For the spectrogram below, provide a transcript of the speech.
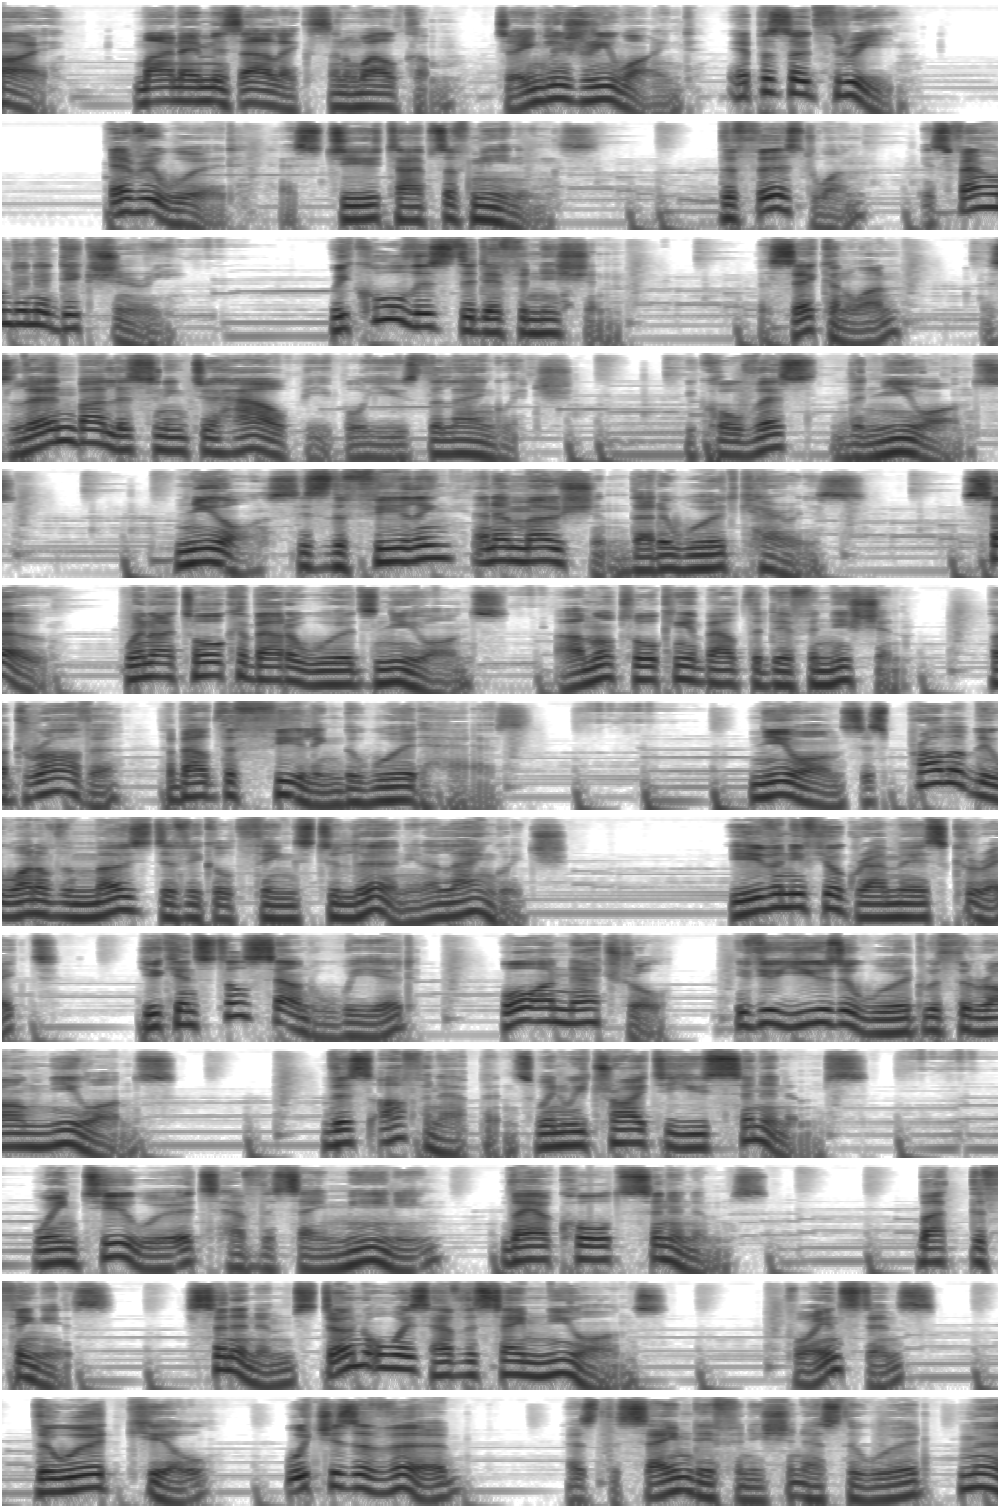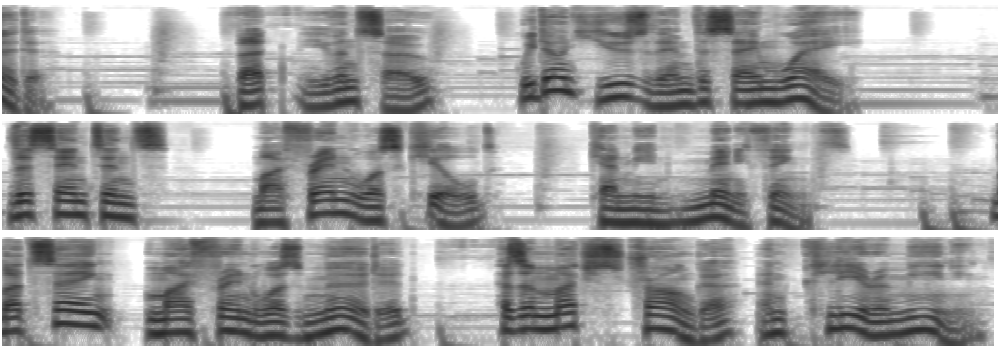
Hi, my name is Alex, and welcome to English Rewind, Episode 3. Every word has two types of meanings. The first one is found in a dictionary. We call this the definition. The second one is learned by listening to how people use the language. We call this the nuance. Nuance is the feeling and emotion that a word carries. So, when I talk about a word's nuance, I'm not talking about the definition, but rather about the feeling the word has. Nuance is probably one of the most difficult things to learn in a language. Even if your grammar is correct, you can still sound weird or unnatural if you use a word with the wrong nuance. This often happens when we try to use synonyms. When two words have the same meaning, they are called synonyms. But the thing is, synonyms don't always have the same nuance. For instance, the word kill, which is a verb, has the same definition as the word murder. But even so, we don't use them the same way. The sentence, my friend was killed, can mean many things. But saying, my friend was murdered, has a much stronger and clearer meaning.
